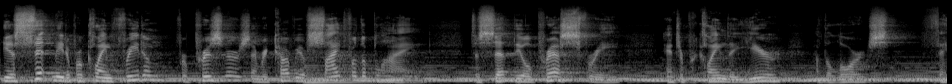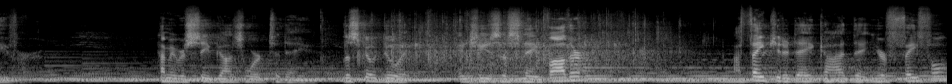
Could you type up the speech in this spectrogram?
He has sent me to proclaim freedom for prisoners and recovery of sight for the blind, to set the oppressed free, and to proclaim the year of the Lord's favor. How many receive God's word today? Let's go do it in Jesus' name. Father, I thank you today, God, that you're faithful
